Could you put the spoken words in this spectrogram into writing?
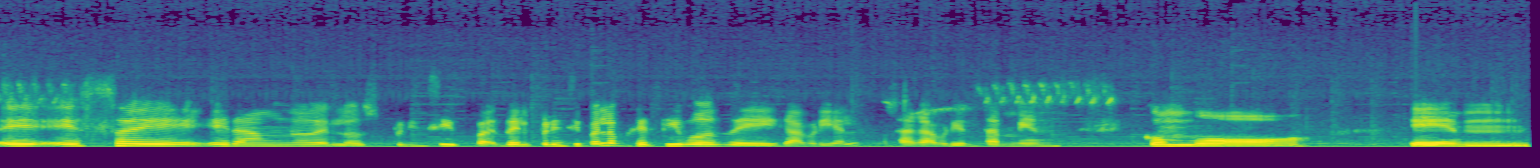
e, ese era uno de los principales, del principal objetivo de Gabriel. O sea, Gabriel también como eh,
